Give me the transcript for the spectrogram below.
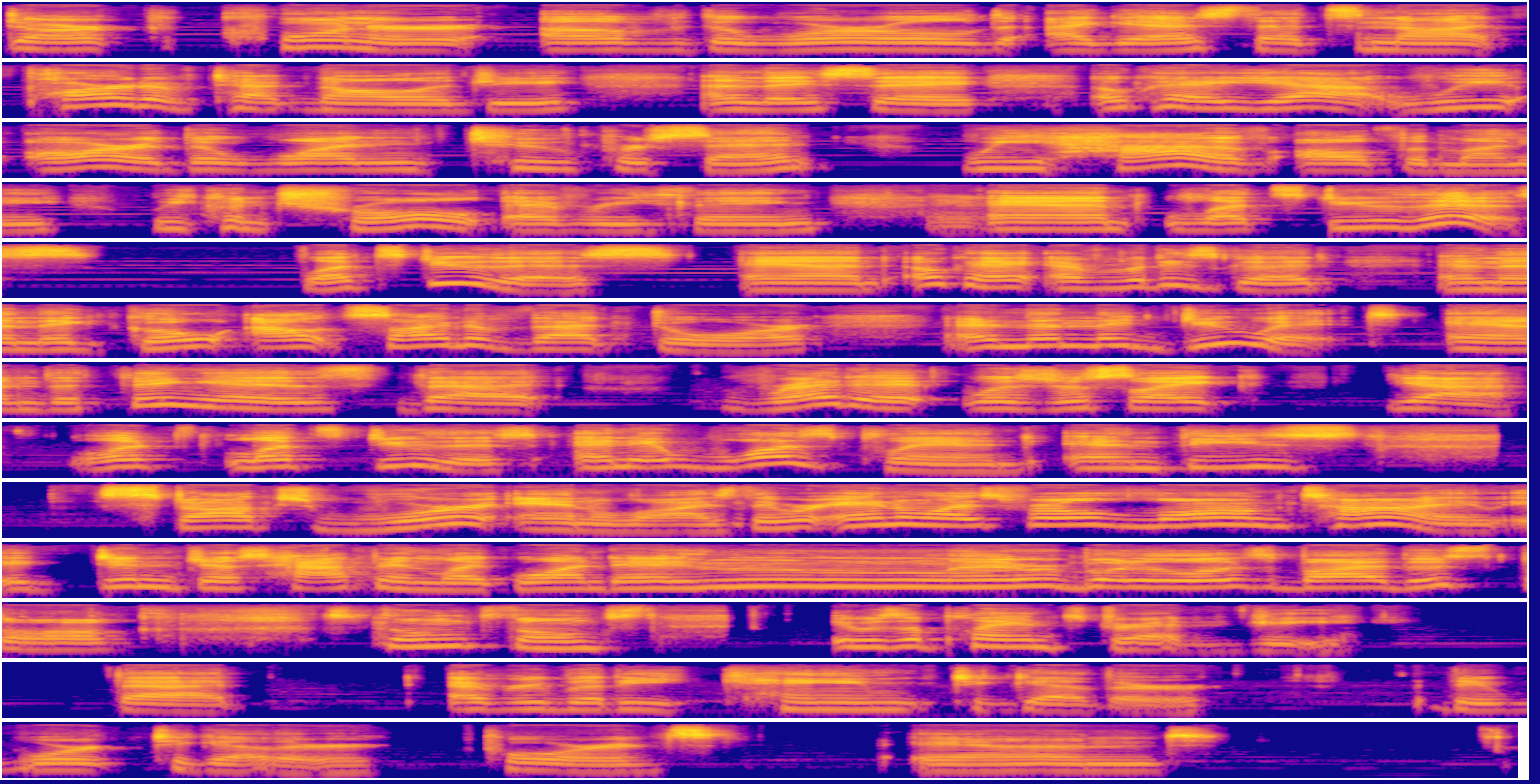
dark corner of the world, I guess, that's not part of technology. And they say, okay, yeah, we are the one, 2%. We have all the money, we control everything, mm. and let's do this let's do this. And okay, everybody's good. And then they go outside of that door and then they do it. And the thing is that Reddit was just like, yeah, let's let's do this. And it was planned. And these stocks were analyzed. They were analyzed for a long time. It didn't just happen like one day, "Mm, everybody let's buy this stock. Stunk stunks. It was a planned strategy that everybody came together they work together towards. And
